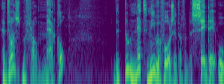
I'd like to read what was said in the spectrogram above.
Het was mevrouw Merkel, de toen net nieuwe voorzitter van de CDU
